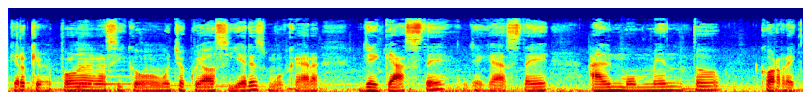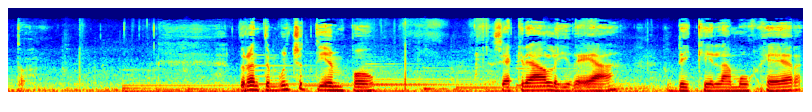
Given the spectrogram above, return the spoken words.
quiero que me pongan así como mucho cuidado. Si eres mujer, llegaste, llegaste al momento correcto durante mucho tiempo se ha creado la idea de que la mujer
